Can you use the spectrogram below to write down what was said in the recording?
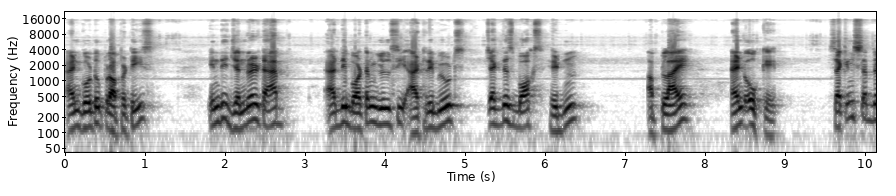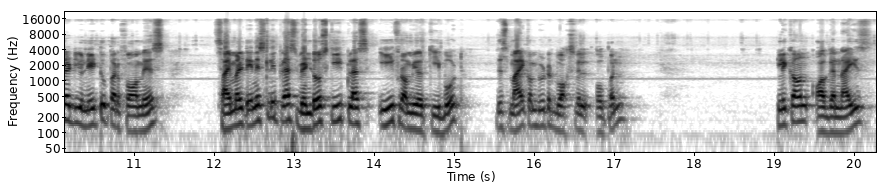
and go to properties. In the general tab at the bottom you will see attributes. Check this box hidden, apply and OK. Second step that you need to perform is simultaneously press Windows key plus E from your keyboard. This My Computer box will open. Click on Organize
